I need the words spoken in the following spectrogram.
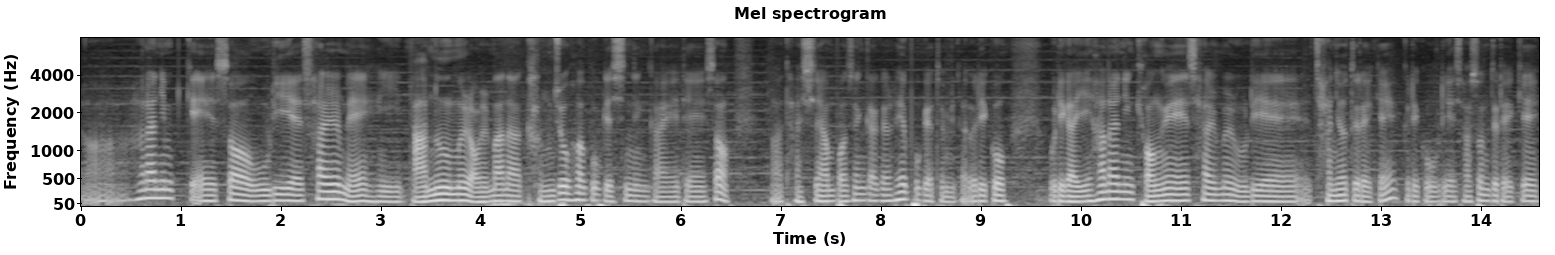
어, 하나님께서 우리의 삶에 이 나눔을 얼마나 강조하고 계시는가에 대해서 어, 다시 한번 생각을 해보게 됩니다. 그리고 우리가 이 하나님 경외의 삶을 우리의 자녀들에게 그리고 우리의 자손들에게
